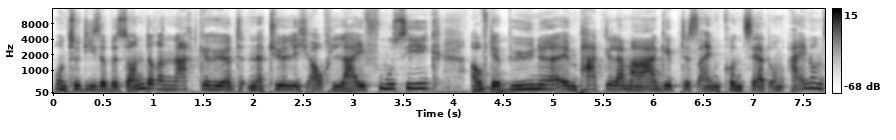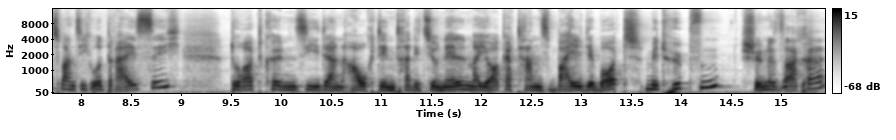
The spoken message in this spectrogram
Und zu dieser besonderen Nacht gehört natürlich auch Live-Musik. Auf der Bühne im Parc de la Mar gibt es ein Konzert um 21.30 Uhr. Dort können Sie dann auch den traditionellen Mallorca-Tanz Bail de Bot mithüpfen. Schöne Sache.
